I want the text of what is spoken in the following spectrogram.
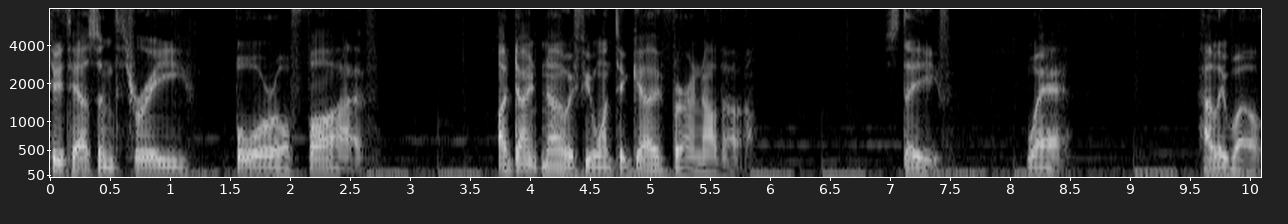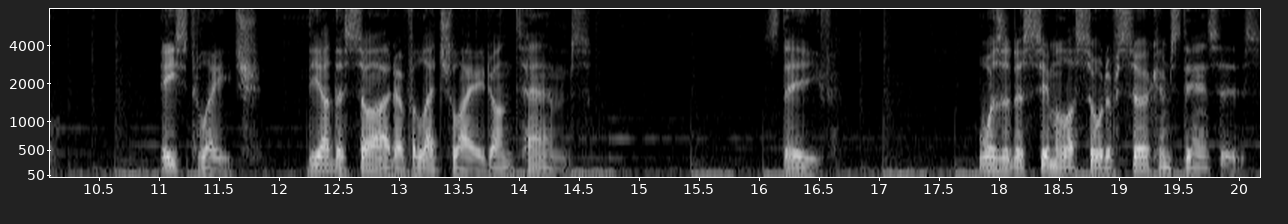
2003, 4 or 5. I don't know if you want to go for another. Steve. Where? Halliwell. Eastleach, the other side of Lechlade on Thames. Steve. Was it a similar sort of circumstances?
